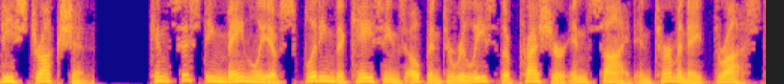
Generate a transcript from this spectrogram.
"'destruction' consisting mainly of splitting the casings open to release the pressure inside and terminate thrust.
